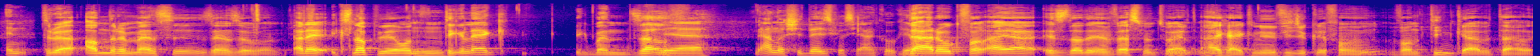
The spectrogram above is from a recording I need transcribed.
En- Terwijl andere mensen zijn zo van... Allee, ik snap je, want tegelijk... Ik ben zelf Mhm. Ja, met andere shit bezig waarschijnlijk ook. Ja. daar ook van, ah ja, is dat een investment waard? Ah, ga ik nu een videoclip van, van 10k betalen?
